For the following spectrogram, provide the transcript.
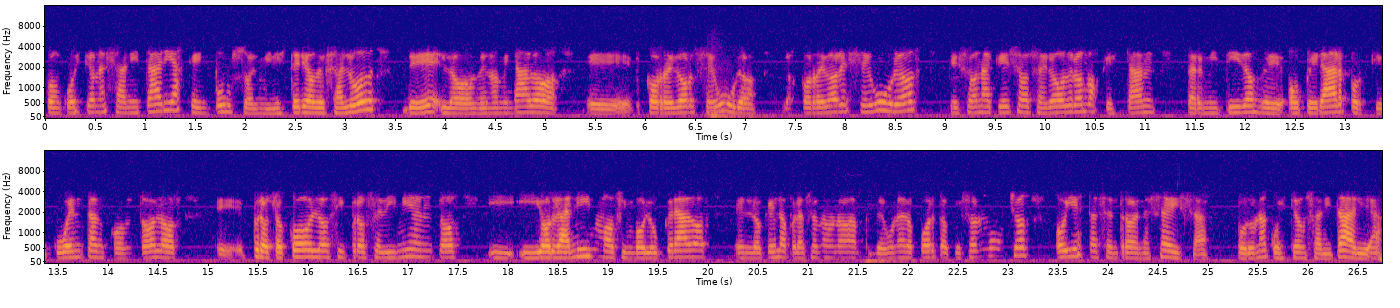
con cuestiones sanitarias que impuso el Ministerio de Salud de lo denominado eh, corredor seguro. Los corredores seguros, que son aquellos aeródromos que están permitidos de operar porque cuentan con todos los eh, protocolos y procedimientos y, organismos involucrados en lo que es la operación de, un aeropuerto, que son muchos, hoy está centrado en Ezeiza por una cuestión sanitaria.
